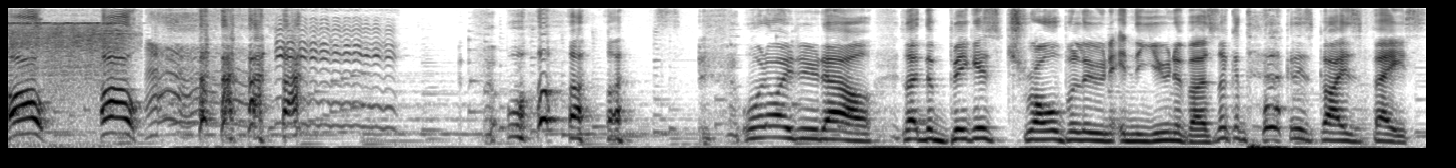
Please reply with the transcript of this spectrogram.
Oh! Oh! what? What do I do now? Like the biggest troll balloon in the universe. Look at look at this guy's face.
